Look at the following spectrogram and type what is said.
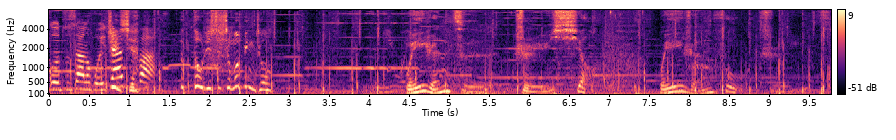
各自散了，回家去吧。到底是什么病症？为人子，止于孝；为人父，止于子。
